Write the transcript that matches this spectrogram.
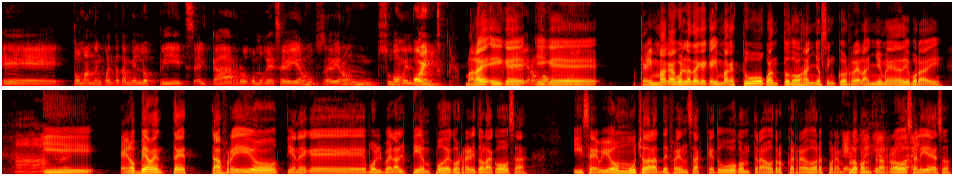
Eh, tomando en cuenta también los pits, el carro, como que se vieron, se vieron súper On point. Mano, y que, y que K-Mac, acuérdate que K-Mac estuvo cuánto, dos años sin correr, año y medio por ahí. Ajá. Y él obviamente está frío, tiene que volver al tiempo de correr y toda la cosa. y se vio mucho de las defensas que tuvo contra otros corredores, por ejemplo, contra. Russell y eso.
